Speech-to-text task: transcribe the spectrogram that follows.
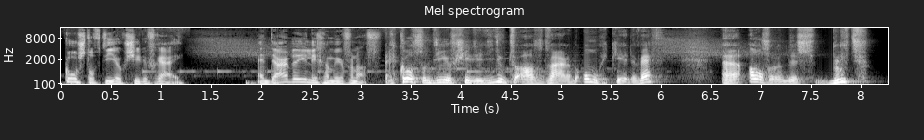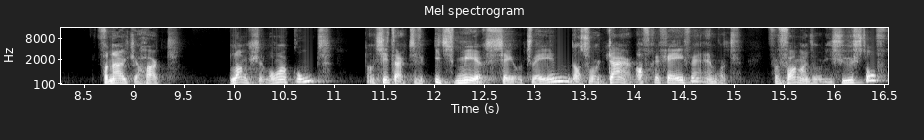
koolstofdioxide, vrij. En daar wil je lichaam weer vanaf. De koolstofdioxide die doet als het ware de omgekeerde weg. Uh, als er dus bloed vanuit je hart langs je longen komt, dan zit daar iets meer CO2 in. Dat wordt daar afgegeven en wordt vervangen door die zuurstof.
